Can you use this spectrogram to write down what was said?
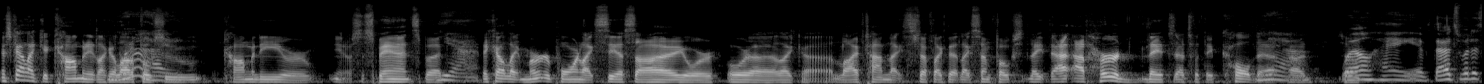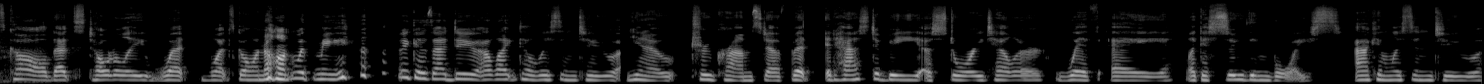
it's kind of like a comedy, like a lot of folks Right. who comedy or you know suspense, but Yeah. they call it like murder porn, like CSI or or uh, like uh, Lifetime, like stuff like that. Like some folks, they I, I've heard they, that's what they've called that. Yeah. Uh, so- Well, hey, if that's what it's called, that's totally what what's going on with me. because I do I like to listen to, you know, true crime stuff, but it has to be a storyteller with a like a soothing voice. I can listen to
